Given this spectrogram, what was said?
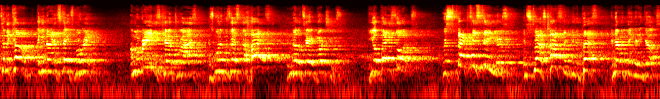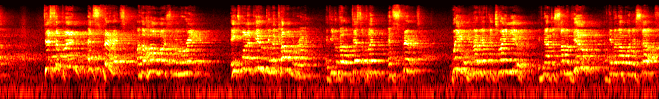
to become a United States Marine. A Marine is characterized as one who possesses the highest in military virtues. He obeys orders, respects his seniors, and strives constantly to be the best in everything that he does. Discipline and spirits are the hallmarks of a Marine. Each one of you can become a Marine if you develop discipline and spirit. We will be ready to train you, even after some of you have given up on yourselves.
